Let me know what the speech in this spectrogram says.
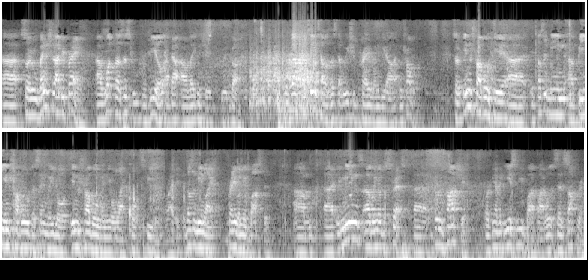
Uh, so when should I be praying? Uh, what does this reveal about our relationship with God? Well, verse 13 tells us that we should pray when we are in trouble. So in trouble here, uh, it doesn't mean uh, being in trouble the same way you're in trouble when you're like caught speeding, right? It, it doesn't mean like pray when you're busted. Um, uh, it means uh, when you're distressed, uh, during hardship, or if you have an ESV Bible, it says suffering.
